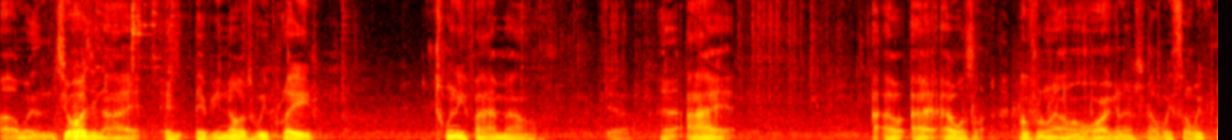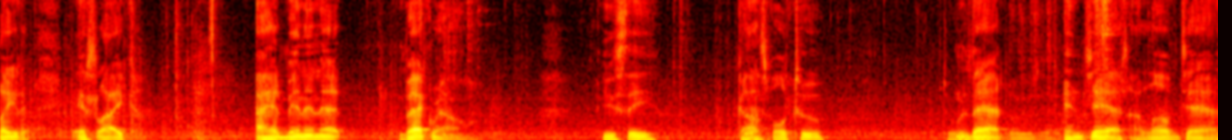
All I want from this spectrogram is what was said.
uh, when George and I, if, you notice, we played 25 miles. Yeah. And I, I, I, I was goofing around on organ and stuff. We, so we played it. It's like I had been in that background. You see, gospel to To that blues, yeah. and jazz. I love jazz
